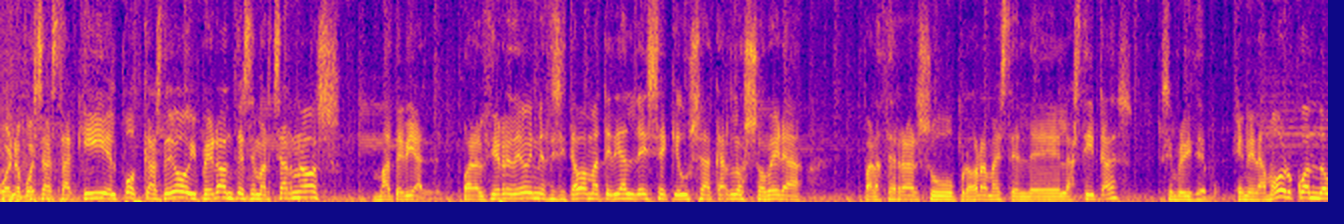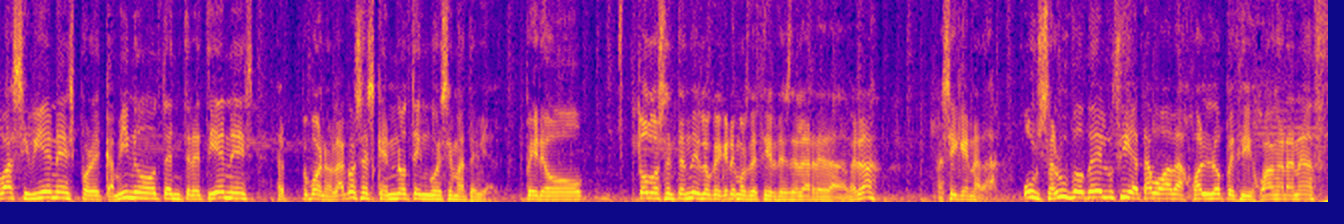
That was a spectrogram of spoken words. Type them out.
Bueno, pues hasta aquí el podcast de hoy, pero antes de marcharnos, material. Para el cierre de hoy necesitaba material de ese que usa Carlos Sobera para cerrar su programa este, el de las citas. Siempre dice, en el amor cuando vas y vienes, por el camino te entretienes. Bueno, la cosa es que no tengo ese material, pero todos entendéis lo que queremos decir desde la redada, ¿verdad? Así que nada, un saludo de Lucía Taboada, Juan López y Juan Aranaz.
